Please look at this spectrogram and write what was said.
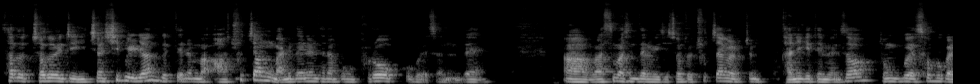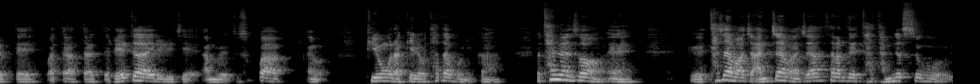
저도 저도 이제 2011년 그때는 막 아, 출장 많이 다니는 사람 보면 부러웠고 그랬었는데 아 말씀하신 대로 이제 저도 출장을 좀 다니게 되면서 동부에 서부 갈 때 왔다 갔다 할 때 레드 아이를 이제 아무래도 숙박 아니, 비용을 아끼려고 타다 보니까 타면서 예, 그 타자마자 앉자마자 사람들이 다 담요 쓰고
